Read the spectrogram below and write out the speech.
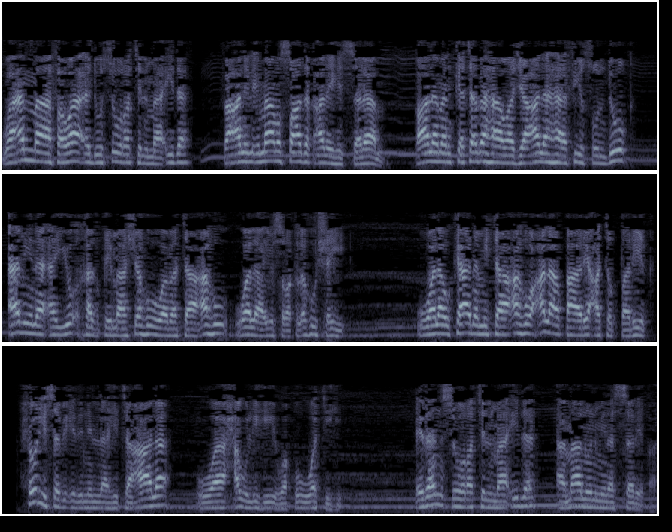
وأما فوائد سورة المائدة فعن الإمام الصادق عليه السلام قال من كتبها وجعلها في صندوق أمن أن يؤخذ قماشه ومتاعه ولا يسرق له شيء. ولو كان متاعه على قارعة الطريق حرس بإذن الله تعالى وحوله وقوته. إذا سورة المائدة أمان من السرقة.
